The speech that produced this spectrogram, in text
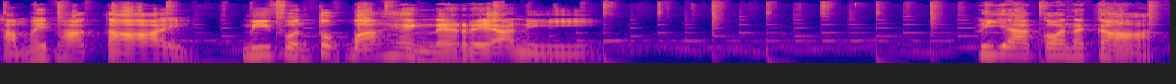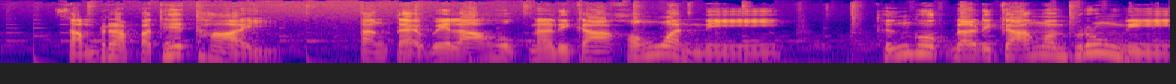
ทำให้ภาคใต้มีฝนตกบางแห่งในระยะนี้ พยากรณ์อากาศสำหรับประเทศไทย ตั้งแต่เวลา 6 นาฬิกาของวันนี้ ถึง 6 นาฬิกาวันพรุ่งนี้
